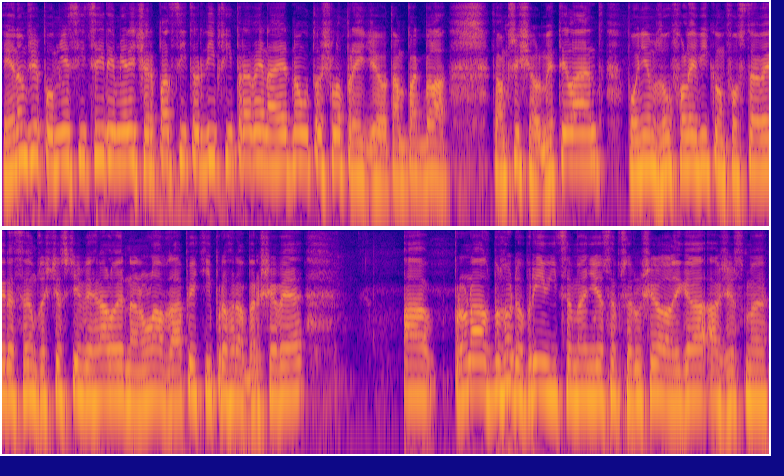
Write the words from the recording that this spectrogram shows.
jenomže po měsíci, kdy měli čerpací tvrdý přípravy, najednou to šlo pryč, že jo? Tam pak byla, tam přišel Mytiland, po něm zoufalý výkon v Ostavě, kde jsem se štěstím vyhrálo 1-0 v zápětí prohra v Berševě. A pro nás bylo dobrý víceméně, že se přerušila liga a že jsme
